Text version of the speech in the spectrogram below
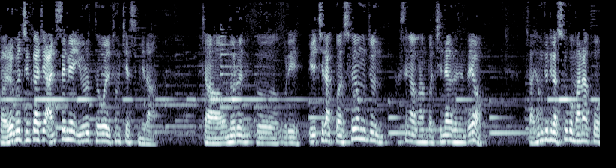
자, 여러분 지금까지 안쌤의 유로톡을 청취했습니다. 자, 오늘은 그 우리 17학번 소영준 학생하고 한번 진행을 했는데요. 자, 형준이가 수고 많았고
